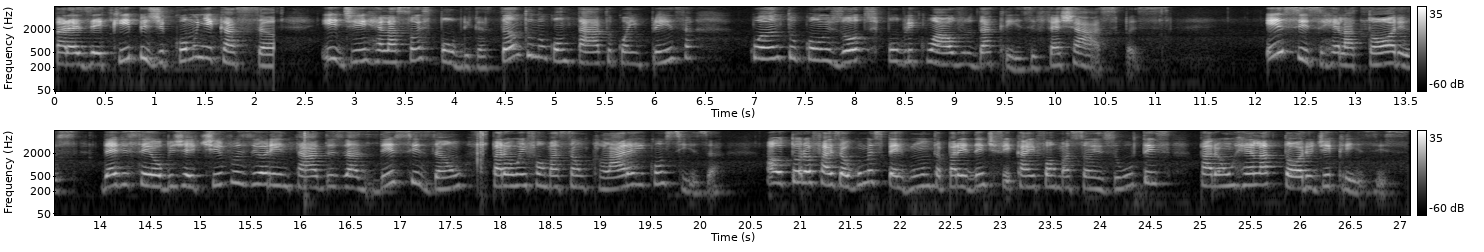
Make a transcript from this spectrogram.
para as equipes de comunicação e de relações públicas, tanto no contato com a imprensa quanto com os outros público-alvo da crise. Fecha aspas. Esses relatórios devem ser objetivos e orientados à decisão para uma informação clara e concisa. A autora faz algumas perguntas para identificar informações úteis para um relatório de crises.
